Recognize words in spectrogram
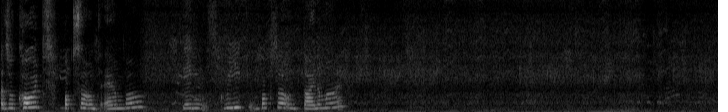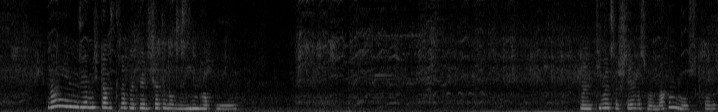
Also Cold, Boxer und Amber gegen Squeak, Boxer und Dynamite. Nein, sie haben mich ganz knapp gekillt. Ich hatte noch 7 HP. Meine Teammates verstehen, was man machen muss. Krass.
